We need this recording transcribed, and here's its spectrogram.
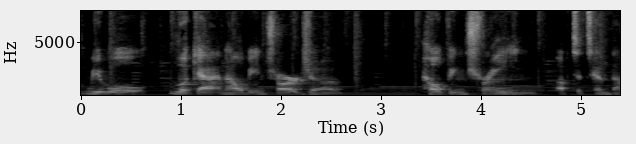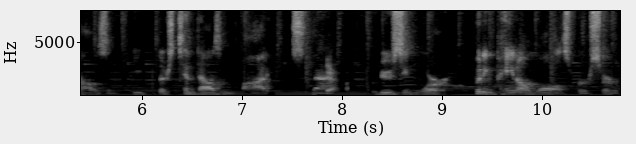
we will look at, and I'll be in charge of helping train up to 10,000 people. There's 10,000 bodies that yeah. are producing work, putting paint on walls for a certain.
